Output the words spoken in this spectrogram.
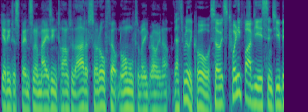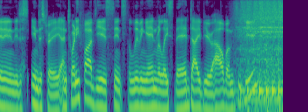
getting to spend some amazing times with artists. So it all felt normal to me growing up. That's really cool. So it's 25 years since you've been in the industry and 25 years since The Living End released their debut album. Did you?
